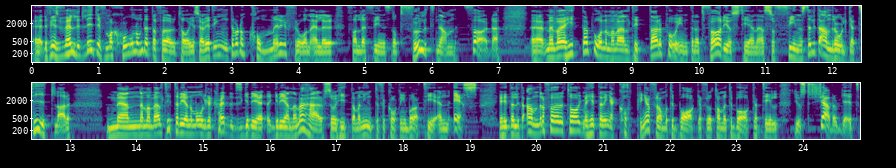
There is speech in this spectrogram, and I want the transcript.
Eh, det finns väldigt lite information om detta företag så jag vet inte var de kommer ifrån eller ifall det finns något fullt namn för det. Eh, men vad jag hittar på när man väl tittar på internet för just TNS så finns det lite andra olika titlar men när man väl tittar igenom olika credits-grenarna här så hittar man inte förkortningen bara TNS. Jag hittar lite andra andra företag, men jag hittar inga kopplingar fram och tillbaka för att ta mig tillbaka till just Shadowgate.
